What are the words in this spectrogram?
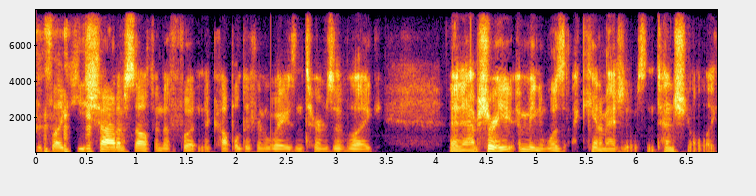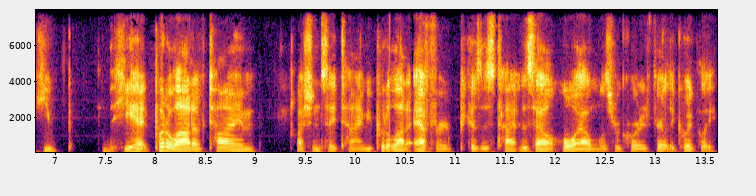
it's like he shot himself in the foot in a couple different ways in terms of like and i'm sure he i mean it was i can't imagine it was intentional. Like he he had put a lot of time i shouldn't say time he put a lot of effort because this time this whole album was recorded fairly quickly.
